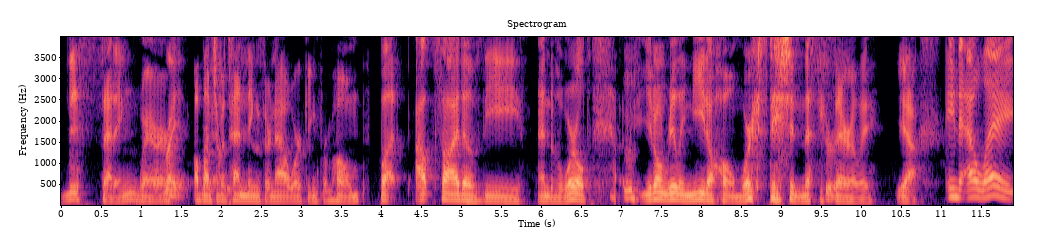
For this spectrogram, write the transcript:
this setting where Right, a bunch right, of attendings are now working from home. But outside of the end of the world, Mm. you don't really need a home workstation necessarily. Yeah. In LA,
